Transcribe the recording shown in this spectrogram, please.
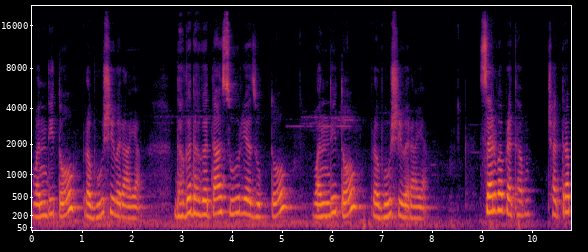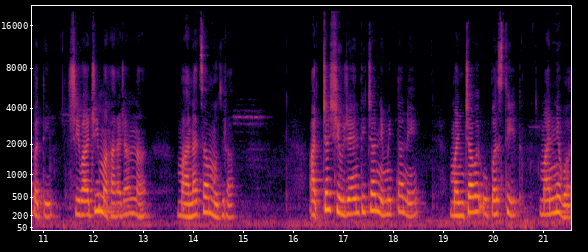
वंदितो प्रभू शिवराया. धगधगता सूर्य झुकतो वंदितो प्रभू शिवराया. सर्वप्रथम छत्रपती शिवाजी महाराजांना मानाचा मुजरा. आजच्या शिवजयंतीच्या निमित्ताने मंचावर उपस्थित मान्यवर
